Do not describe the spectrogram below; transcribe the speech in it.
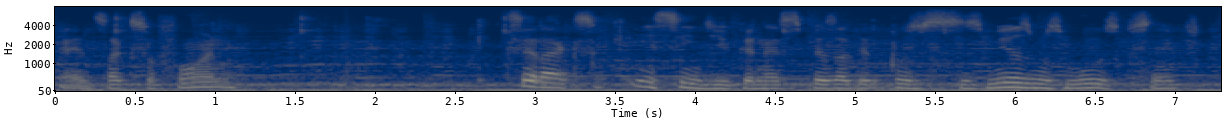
Cai do saxofone. O que, será que isso, que isso indica, né? Esse pesadelo com esses mesmos músicos sempre.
